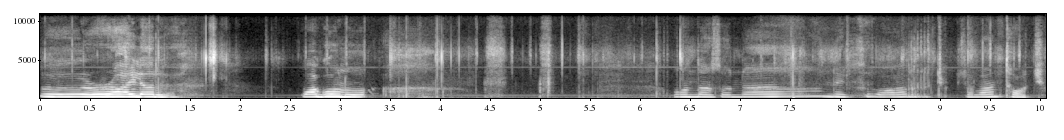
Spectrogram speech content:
Ee, rayları. Vagonu. Ondan sonra nesi var? Çok güzel lan torç.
